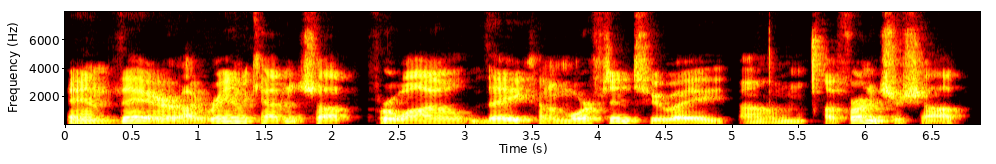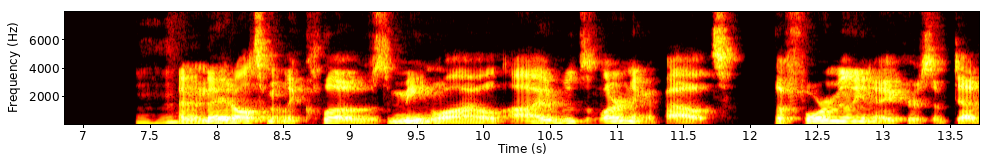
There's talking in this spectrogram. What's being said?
And there I ran a cabinet shop for a while. They kind of morphed into a, um, a furniture shop. Mhm. And then they had ultimately closed. Meanwhile, I was learning about the 4 million acres of dead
